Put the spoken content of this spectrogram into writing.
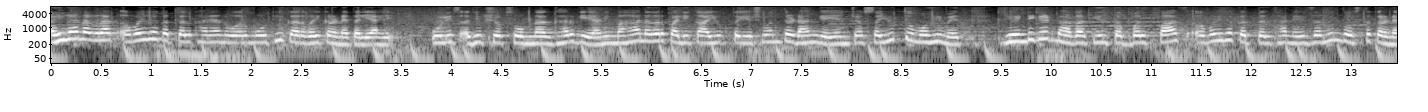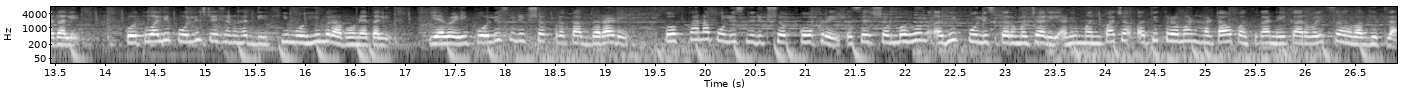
अहिल्यानगरात अवैध कत्तलखान्यांवर मोठी कारवाई करण्यात आली आहे. पोलीस अधीक्षक सोमनाथ घारगे आणि महानगरपालिका आयुक्त यशवंत डांगे यांच्या संयुक्त मोहिमेत झेंडीगेट भागातील तब्बल पाच अवैध कत्तलखाने जमीनदोस्त करण्यात आले. कोतवाली पोलीस स्टेशन हद्दीत ही मोहीम राबवण्यात आली. यावेळी पोलीस निरीक्षक प्रताप दराडे तोफखाना पोलीस निरीक्षक कोकरे तसेच शंभरहून अधिक पोलीस कर्मचारी आणि मनपाच्या अतिक्रमण हटाव पथकाने कारवाईत सहभाग घेतला.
